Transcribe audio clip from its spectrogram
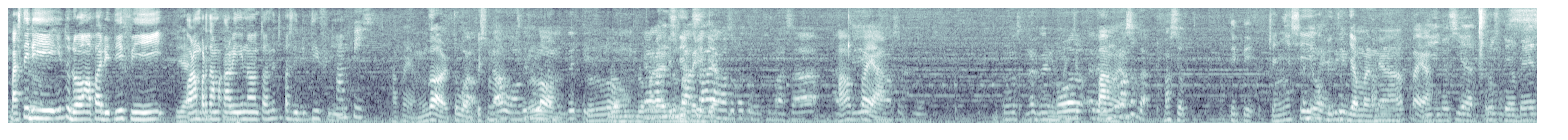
Pasti di itu dong apa di TV. Iya. Orang pertama kali nonton itu pasti di TV. One Piece. apa ya? Enggak, itu One Piece mah belum. belum detik. Belum ada masuk di TV dia. yang masuk tuh Tsubasa Hachi Apa ya? terus Dragon Ball eh, Jepang ya? masuk gak? Masuk TV Kayaknya sih waktu itu zamannya apa ya? di Indonesia terus Beyblade.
